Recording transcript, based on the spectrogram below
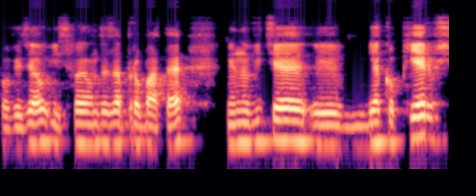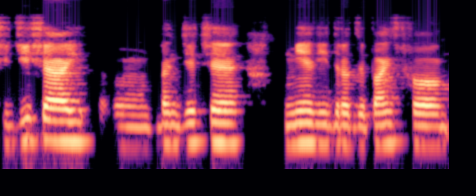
powiedział, i swoją dezaprobatę. Mianowicie, jako pierwsi dzisiaj będziecie mieli, drodzy Państwo,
